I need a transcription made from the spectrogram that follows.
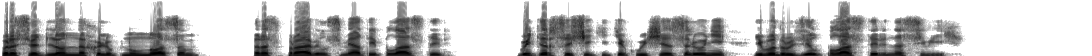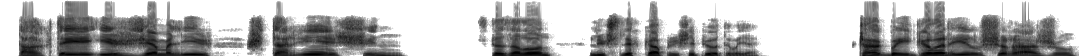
просветленно хлюпнул носом, расправил смятый пластырь, вытер со щеки текущие слюни и водрузил пластырь на свищ. — Так ты из земли старейшин, — сказал он, лишь слегка пришепетывая. — Так бы и говорил Шражу.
